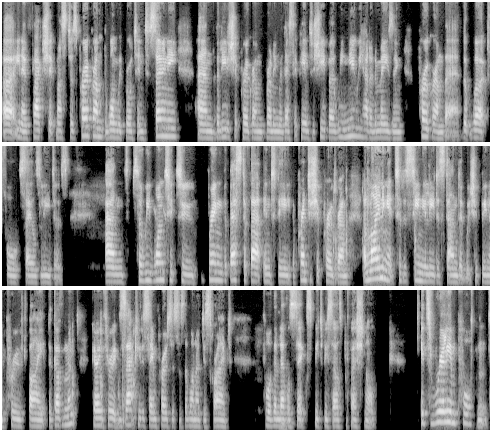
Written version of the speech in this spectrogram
uh, you know, flagship master's program, the one we brought into Sony, and the leadership program running with SAP and Toshiba. We knew we had an amazing program there that worked for sales leaders. And so we wanted to bring the best of that into the apprenticeship program, aligning it to the senior leader standard, which had been approved by the government, going through exactly the same process as the one I described for the level mm. six B2B sales professional. It's really important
